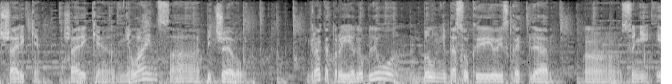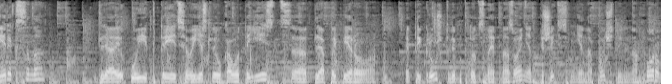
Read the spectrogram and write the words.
шарики. Шарики не Lines, а Bejeweled. Игра, которую я люблю. Был недосуг ее искать для э, Sony Ericsson, для UIC 3. Если у кого-то есть э, для P1 эта игрушка, либо кто-то знает название, отпишитесь мне на почту или на форум.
